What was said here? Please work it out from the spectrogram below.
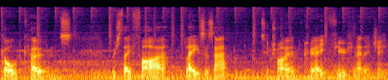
gold cones which they fire lasers at to try and create fusion energy.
